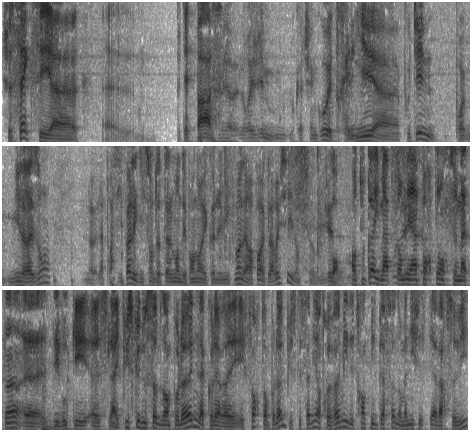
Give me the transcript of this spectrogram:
Je sais que c'est. Euh, euh, peut-être pas. Le, régime Loukachenko est très lié à Poutine pour mille raisons la principale est qu'ils sont totalement dépendants économiquement des rapports avec la Russie. Donc En tout cas, il m'a semblé important ce matin euh, d'évoquer euh, cela. Et puisque nous sommes en Pologne, la colère est, forte en Pologne, puisque samedi, entre 20 000 et 30 000 personnes ont manifesté à Varsovie,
